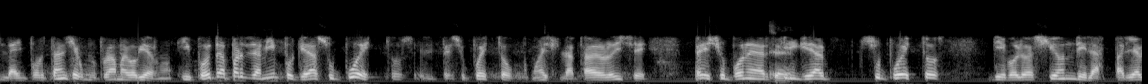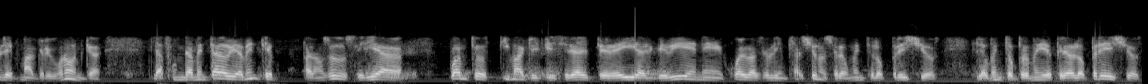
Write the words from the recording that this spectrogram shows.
la, importancia como programa de gobierno. Y por otra parte también porque da supuestos, el presupuesto, como es la palabra lo dice, presuponer, sí. tiene que dar supuestos de evaluación de las variables macroeconómicas. La fundamental obviamente para nosotros sería cuánto estima que, que será el PBI el año que viene, cuál va a ser la inflación, o sea, el aumento de los precios, el aumento promedio esperado de los precios,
